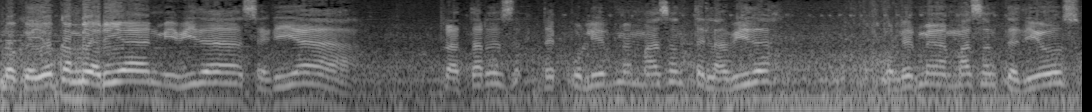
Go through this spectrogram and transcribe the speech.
Lo que yo cambiaría en mi vida sería tratar de, de pulirme más ante la vida, pulirme más ante Dios,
